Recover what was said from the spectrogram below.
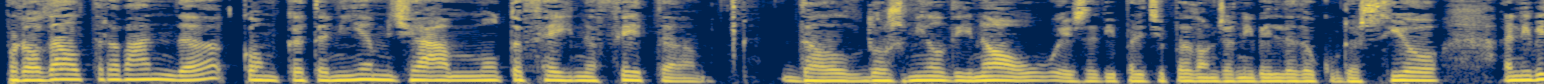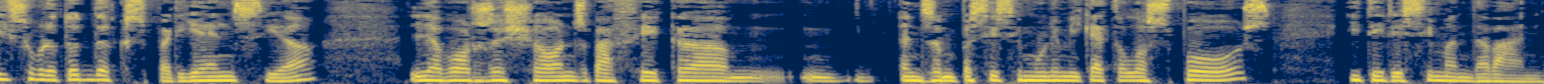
Però d'altra banda, com que teníem ja molta feina feta del 2019, és a dir, per exemple, doncs, a nivell de decoració, a nivell sobretot d'experiència, llavors això ens va fer que mm, ens empassíssim una miqueta les pors i tiréssim endavant.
